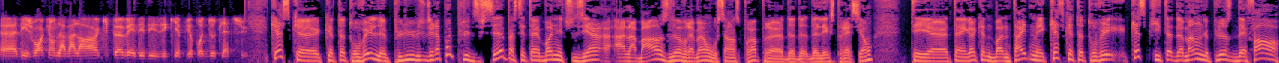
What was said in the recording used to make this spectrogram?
euh, des joueurs qui ont de la valeur, qui peuvent aider des équipes. Il n'y a pas de doute là-dessus. Qu'est-ce que, que tu as trouvé le plus, je dirais pas le plus difficile, parce que tu es un bon étudiant à, la base, là, vraiment au sens propre de, de, de l'expression. Tu es, euh, un gars qui a une bonne tête, mais qu'est-ce que tu as trouvé, qu'est-ce qui te demande le plus d'efforts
